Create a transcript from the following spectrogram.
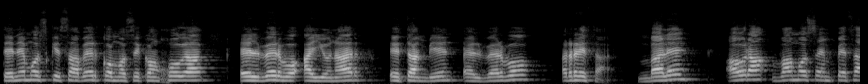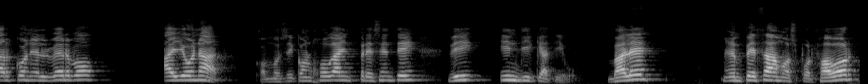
tenemos que saber cómo se conjuga el verbo ayunar y también el verbo rezar. ¿Vale? Ahora vamos a empezar con el verbo ayunar. Como se conjuga en presente de indicativo, ¿vale? Empezamos, por favor.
